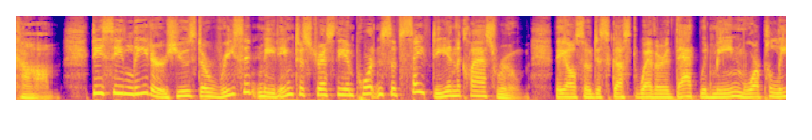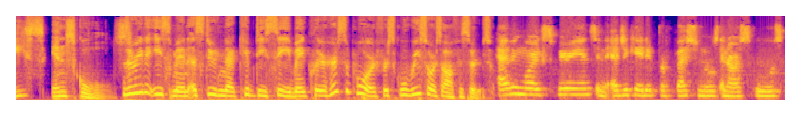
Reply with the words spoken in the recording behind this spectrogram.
com. DC leaders used a recent meeting to stress the importance of safety in the classroom. They also discussed whether that would mean more police in schools. Zarita Eastman, a student at KIPP DC, made clear her support for school resource officers. Having more experience and educated professionals in our schools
